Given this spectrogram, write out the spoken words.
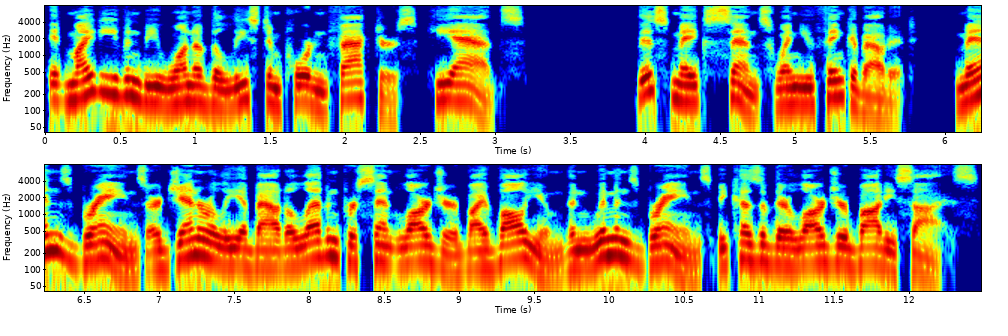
It might even be one of the least important factors, he adds. This makes sense when you think about it. Men's brains are generally about 11% larger by volume than women's brains because of their larger body size.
